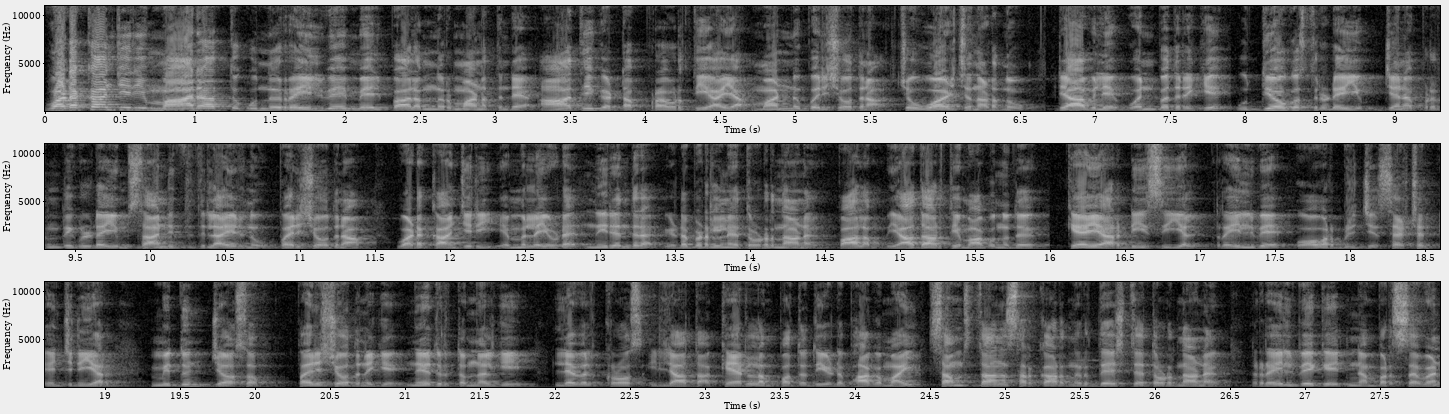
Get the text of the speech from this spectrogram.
വടക്കാഞ്ചേരി മാരാത്തുകുന്ന് റെയിൽവേ മേൽപ്പാലം നിർമ്മാണത്തിന്റെ ആദ്യഘട്ട പ്രവൃത്തിയായ മണ്ണ് പരിശോധന ചൊവ്വാഴ്ച നടന്നു. രാവിലെ ഒൻപതരയ്ക്ക് ഉദ്യോഗസ്ഥരുടെയും ജനപ്രതിനിധികളുടെയും സാന്നിധ്യത്തിലായിരുന്നു പരിശോധന. വടക്കാഞ്ചേരി എം എൽ എയുടെ നിരന്തര ഇടപെടലിനെ തുടർന്നാണ് പാലം യാഥാർത്ഥ്യമാകുന്നത്. K R D C L railway overbridge section engineer Mithun Joseph പരിശോധനയ്ക്ക് നേതൃത്വം നൽകി. ലെവൽ ക്രോസ് ഇല്ലാത്ത കേരളം പദ്ധതിയുടെ ഭാഗമായി സംസ്ഥാന സർക്കാർ നിർദ്ദേശത്തെ തുടർന്നാണ് railway gate number seven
